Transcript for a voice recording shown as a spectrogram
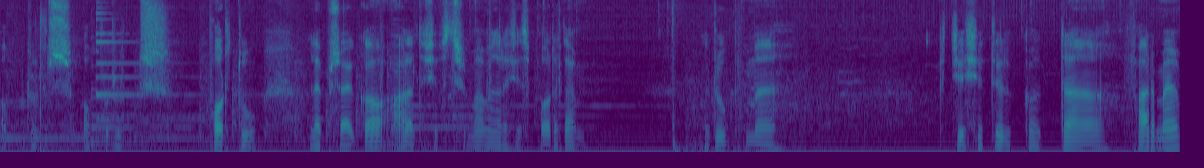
oprócz, oprócz portu lepszego, ale to się wstrzymamy na razie z portem. Róbmy gdzie się tylko da farmę.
